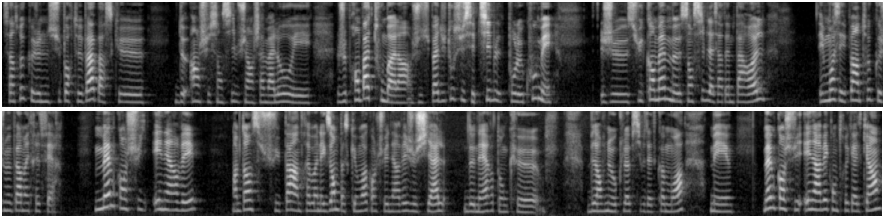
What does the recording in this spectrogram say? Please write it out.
C'est un truc que je ne supporte pas parce que de un, je suis sensible, je suis un chamallow et je prends pas tout mal. Hein. Je suis pas du tout susceptible pour le coup, mais je suis quand même sensible à certaines paroles. Et moi, c'est pas un truc que je me permettrais de faire. Même quand je suis énervée, en même temps, je suis pas un très bon exemple parce que moi, quand je suis énervée, je chiale de nerfs. Donc, euh, bienvenue au club si vous êtes comme moi. Mais même quand je suis énervée contre quelqu'un,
